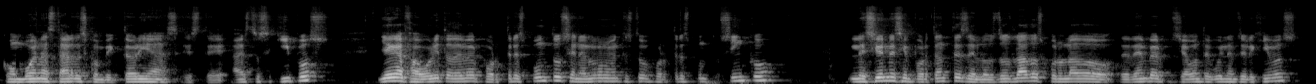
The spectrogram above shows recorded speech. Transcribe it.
con buenas tardes, con victorias este, a estos equipos. Llega favorito de Denver por tres puntos, en algún momento estuvo por 3.5 lesiones importantes de los dos lados. Por un lado de Denver, pues Javonte Williams elegimos,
